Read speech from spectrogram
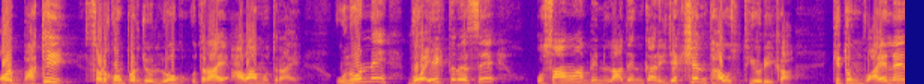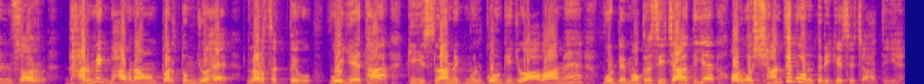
और बाकी सड़कों पर जो लोग उतराए आवाम उतराए उन्होंने वो एक तरह से ओसामा बिन लादेन का रिजेक्शन था उस थ्योरी का कि तुम वायलेंस और धार्मिक भावनाओं पर तुम जो है लड़ सकते हो। वो ये था कि इस्लामिक मुल्कों की जो आवाम है वो डेमोक्रेसी चाहती है और वो शांतिपूर्ण तरीके से चाहती है।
